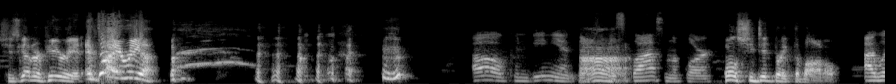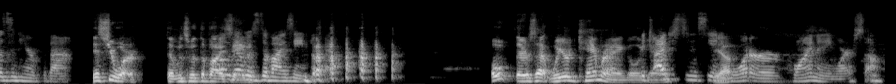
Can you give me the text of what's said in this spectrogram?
She's got her period and diarrhea. Oh, convenient. There's Ah. a piece of glass on the floor. Well, she did break the bottle. I wasn't here for that. Yes, you were. That was with the Oh, Visine. that was the Visine. Okay. oh, there's that weird camera angle Which again. I just didn't see any Yep. water or wine anywhere. So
